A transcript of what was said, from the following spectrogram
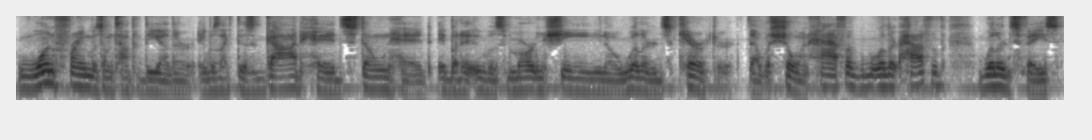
one frame was on top of the other. It was like this godhead, stone head, but it was Martin Sheen, you know, Willard's character that was showing half of Willard, half of Willard's face,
